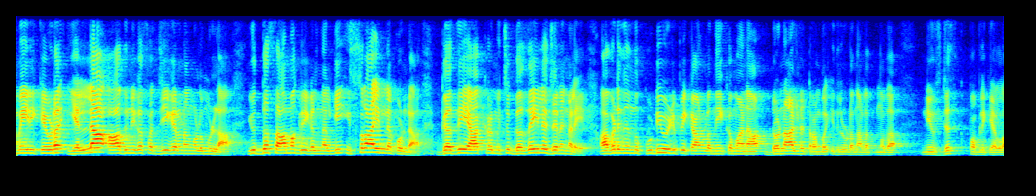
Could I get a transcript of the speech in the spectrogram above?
അമേരിക്കയുടെ എല്ലാ ആധുനിക സജ്ജീകരണങ്ങളുമുള്ള യുദ്ധ സാമഗ്രികൾ നൽകി ഇസ്രായേലിനെ കൊണ്ട് ഗസയെ ആക്രമിച്ചു. ഗസയിലെ ജനങ്ങളെ അവിടെ നിന്ന് കുടിയൊഴിപ്പിക്കാനുള്ള നീക്കമാണ് ഡൊണാൾഡ് ട്രംപ് ഇതിലൂടെ നടത്തുന്നത്. News desk public Kerala.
